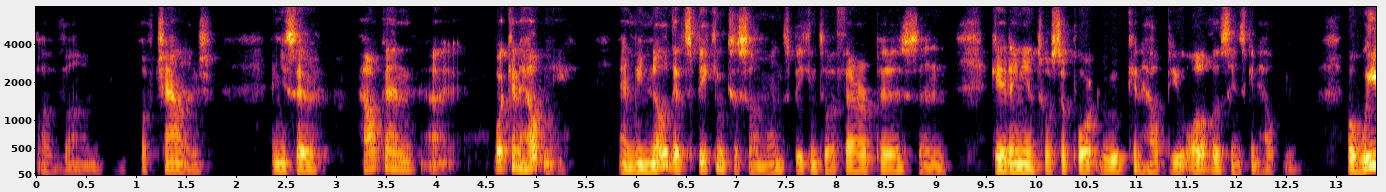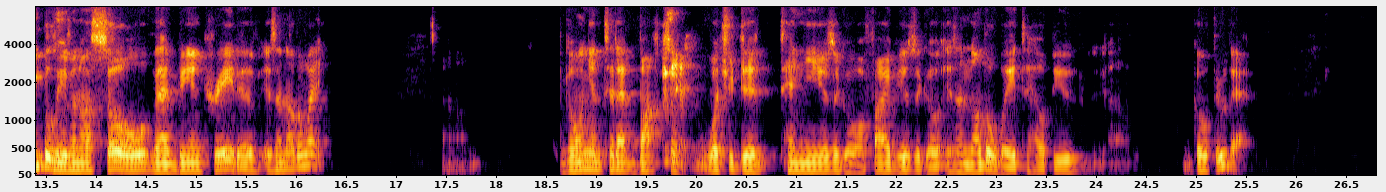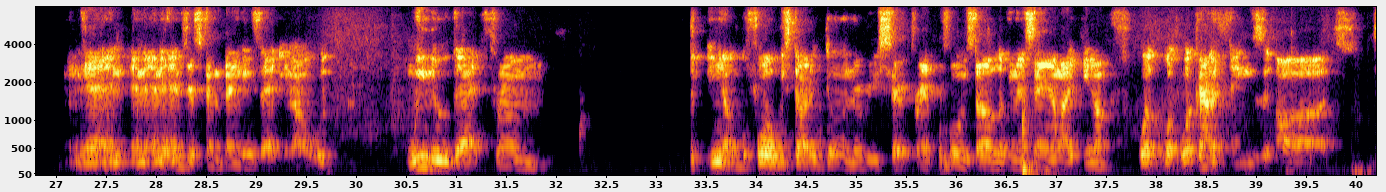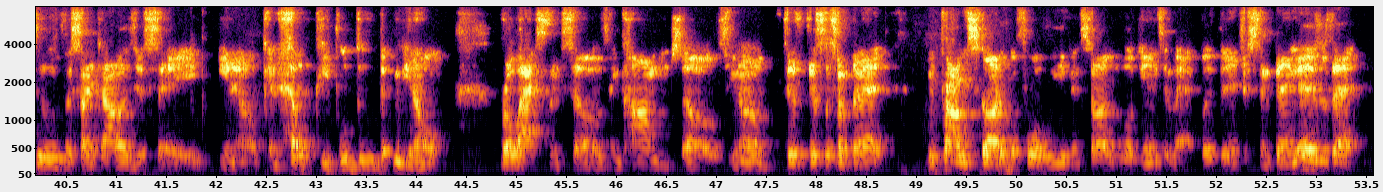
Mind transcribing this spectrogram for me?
of um, of challenge and you say how can I, what can help me and we know that speaking to someone, speaking to a therapist, and getting into a support group can help you. All of those things can help you. But we believe in our soul that being creative is another way. Um, going into that box of what you did 10 years ago or five years ago is another way to help you go through that. Yeah, and, and, and the interesting thing is that, you know, we, we knew that from you know, before we started doing the research, right? Before we started looking and saying, like, you know, what what, what kind of things uh, do the psychologists say, you know, can help people do, you know, relax themselves and calm themselves? You know, this this is something that we probably started before we even started to look into that. But the interesting thing is, is that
